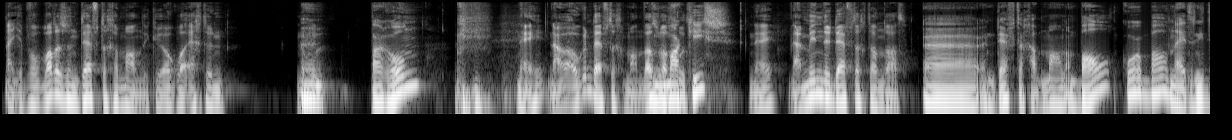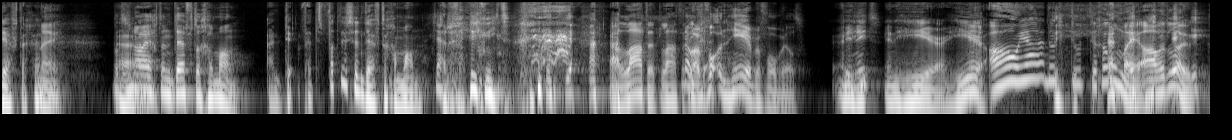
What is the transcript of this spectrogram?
Nou, je wat is een deftige man? Die kun je ook wel echt een... Een baron, Nee, nou ook een deftige man. Dat is wel goed. markies, Nee, nou minder deftig dan dat. eh, een deftige man, een bal, koorbal. Nee, het is niet deftig, hè? Nee. Wat is nou echt een deftige man? Wat, is een deftige man? Ja, dat weet ik niet. Ja, laat het, laat het. nou, maar Ik- voor een heer bijvoorbeeld. Vind je niet? een heer. Heer. Oh ja, dat doet er gewoon mee. Oh, wat leuk.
